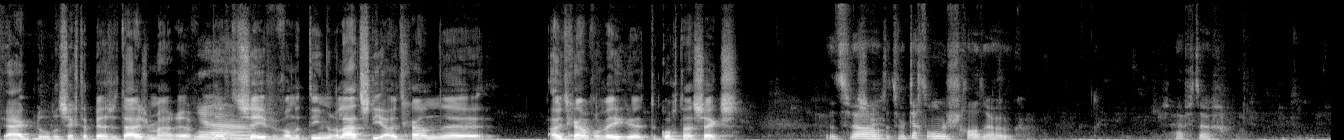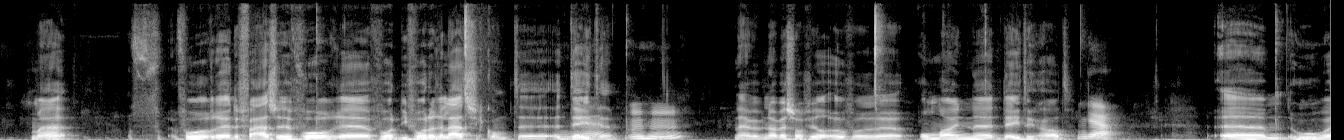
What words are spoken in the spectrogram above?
Ja, ik bedoel, dat zegt dat percentage maar. Hè, van Ja. dat 7 van de 10 relaties die uitgaan, eh, uitgaan vanwege tekort aan seks. Dat is wel, het wordt echt onderschat ook. Dat is heftig. Maar voor eh, de fase voor, eh, voor, die voor de relatie komt, het daten. Ja. Mhm. Nou, we hebben nou best wel veel over online daten gehad. Ja. Ehm, hoe,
